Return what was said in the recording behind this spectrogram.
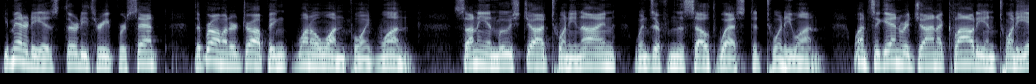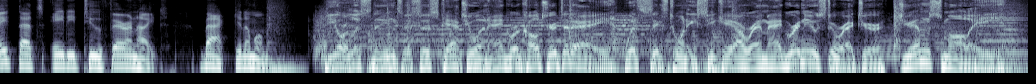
Humidity is 33%. The barometer dropping 101.1. Sunny in Moose Jaw, 29. Winds are from the southwest at 21. Once again, Regina, cloudy and 28, that's 82 Fahrenheit. Back in a moment. You're listening to Saskatchewan Agriculture Today with 620 CKRM Agri News Director Jim Smalley.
